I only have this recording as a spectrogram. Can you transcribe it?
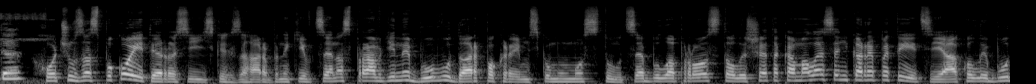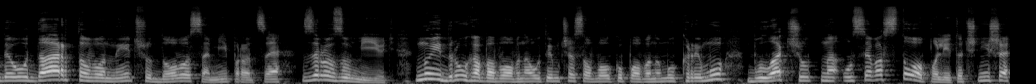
Да. Хочу заспокоїти російських загарбників. Це насправді не був удар по Кримському мосту. Це була просто лише така малесенька репетиція. А коли буде удар, то вони чудово самі про це зрозуміють. Ну і друга бавовна у тимчасово окупованому Криму була чутна у Севастополі, точніше,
